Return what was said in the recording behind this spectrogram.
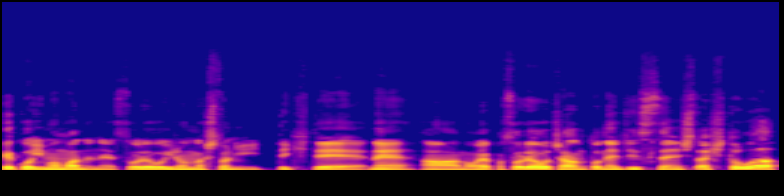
結構今までね、それをいろんな人に言ってきて、ね、あの、やっぱそれをちゃんとね、実践した人は、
